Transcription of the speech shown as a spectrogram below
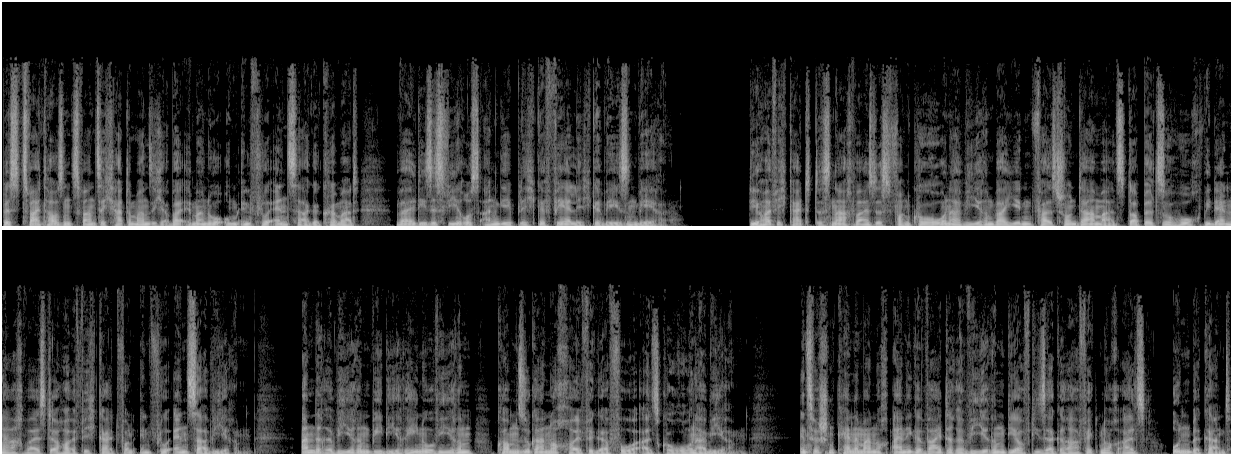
bis 2020 hatte man sich aber immer nur um Influenza gekümmert, weil dieses Virus angeblich gefährlich gewesen wäre. Die Häufigkeit des Nachweises von Coronaviren war jedenfalls schon damals doppelt so hoch wie der Nachweis der Häufigkeit von Influenzaviren. Andere Viren wie die Rhinoviren kommen sogar noch häufiger vor als Coronaviren. Inzwischen kenne man noch einige weitere Viren, die auf dieser Grafik noch als unbekannt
